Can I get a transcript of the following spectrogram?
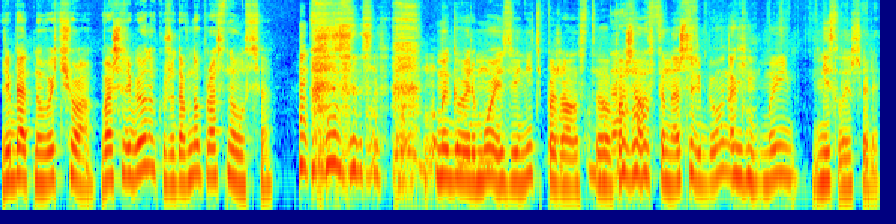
ребят, ну вы что, ваш ребенок уже давно проснулся. Мы говорим, ой, извините, пожалуйста, пожалуйста, наш ребенок, мы не слышали.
